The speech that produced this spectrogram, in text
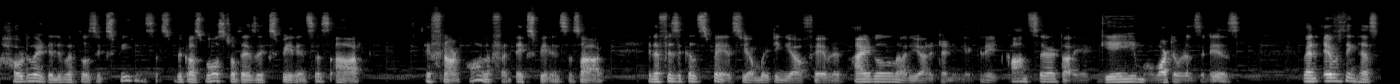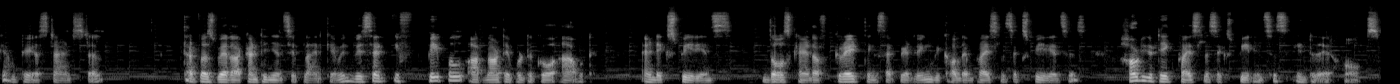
how do i deliver those experiences because most of those experiences are if not all of it experiences are in a physical space. You're meeting your favorite idol, or you're attending a great concert, or a game, or whatever else it is. When everything has come to a standstill, that was where our contingency plan came in. We said if people are not able to go out and experience those kind of great things that we're doing, we call them priceless experiences. How do you take priceless experiences into their homes?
